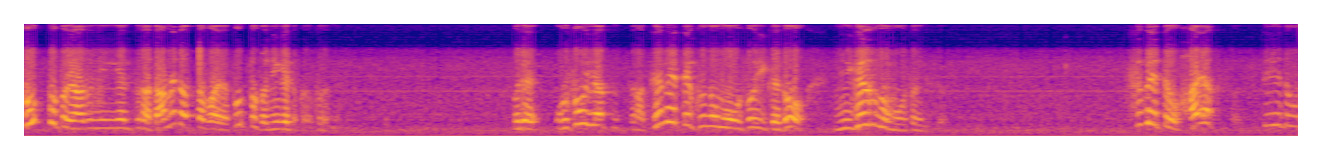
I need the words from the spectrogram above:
とっととやる人間っていうのはダメだった場合はとっとと逃げてくるんです。それで遅いやつってのは攻めていくのも遅いけど逃げるのも遅いんですよ。全てを早くスピードを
